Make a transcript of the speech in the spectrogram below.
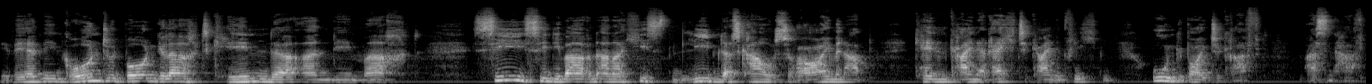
Wir werden in Grund und Boden gelacht, Kinder an die Macht. Sie sind die wahren Anarchisten, lieben das Chaos, räumen ab, kennen keine Rechte, keine Pflichten, ungebeugte Kraft, massenhaft,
